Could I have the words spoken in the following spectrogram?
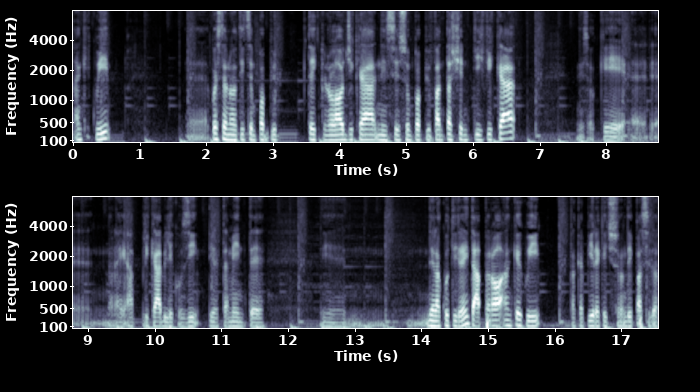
anche qui eh, questa è una notizia un po' più tecnologica nel senso un po' più fantascientifica. Nel senso che eh, non è applicabile così direttamente eh, nella quotidianità però anche qui fa capire che ci sono dei passi da,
